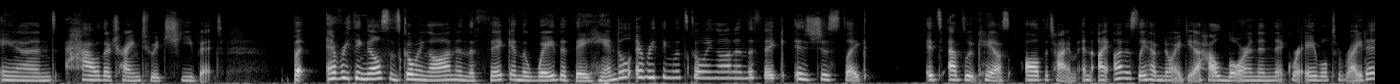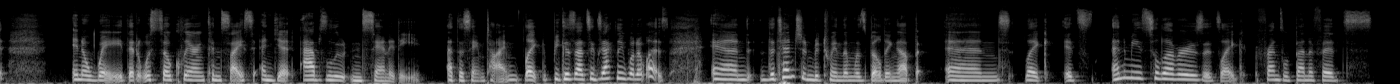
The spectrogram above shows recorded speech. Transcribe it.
and how they're trying to achieve it. But everything else that's going on in the fic and the way that they handle everything that's going on in the fic is just like it's absolute chaos all the time. And I honestly have no idea how Lauren and Nick were able to write it in a way that it was so clear and concise and yet absolute insanity at the same time. Like, because that's exactly what it was. And the tension between them was building up. And like, it's enemies to lovers, it's like friends with benefits,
